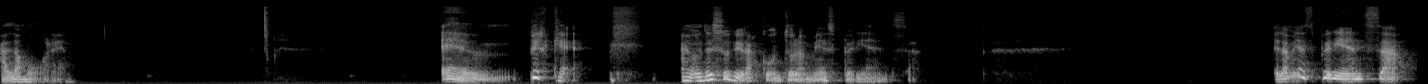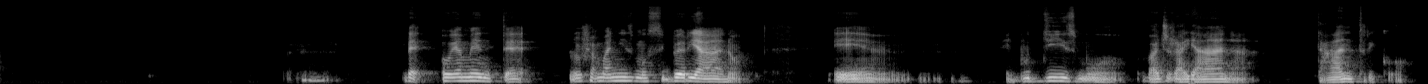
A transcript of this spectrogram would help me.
all'amore. Eh, perché? Adesso vi racconto la mia esperienza. E la mia esperienza, beh, ovviamente lo sciamanismo siberiano e il buddismo vajrayana, tantrico,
